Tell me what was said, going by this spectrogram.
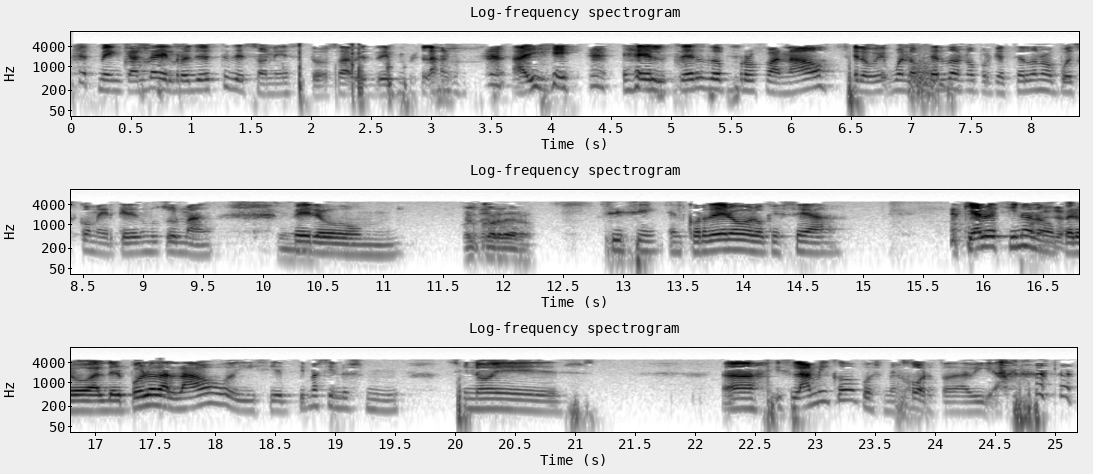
me encanta el rollo este deshonesto, ¿sabes? De plan, ahí el cerdo profanado se lo ve, bueno, cerdo no, porque el cerdo no lo puedes comer, que es musulmán, pero... El cordero. Sí, sí, el cordero o lo que sea. Aquí al vecino no, pero al del pueblo de al lado y si encima si no es, si no es ah, islámico, pues mejor todavía.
